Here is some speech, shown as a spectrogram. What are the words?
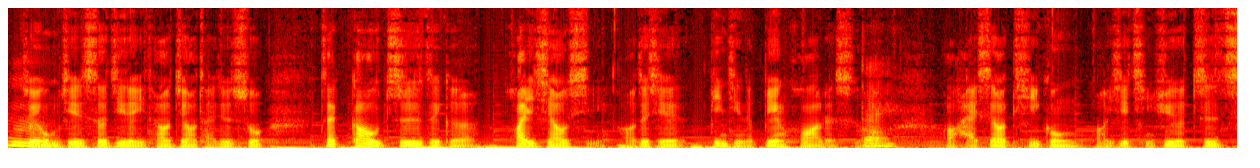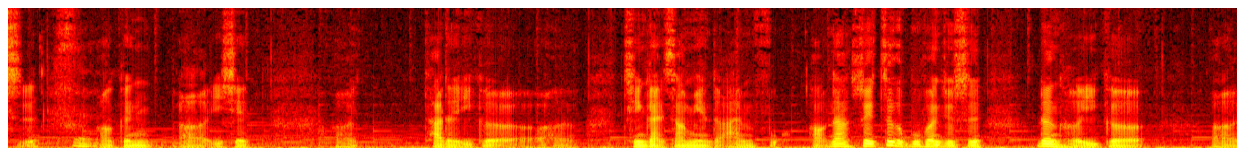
嗯，所以我们其实设计了一套教材，就是说，在告知这个坏消息，好，这些病情的变化的时候，哦，还是要提供哦一些情绪的支持，是，啊，跟呃一些呃他的一个呃情感上面的安抚，好，那所以这个部分就是任何一个呃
